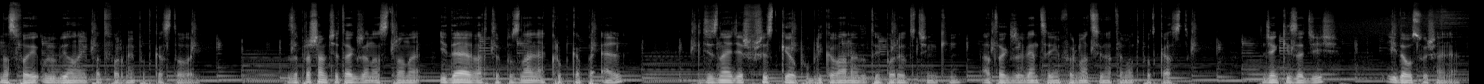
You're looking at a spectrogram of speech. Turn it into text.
na swojej ulubionej platformie podcastowej. Zapraszam Cię także na stronę ideewartepoznania.pl, gdzie znajdziesz wszystkie opublikowane do tej pory odcinki, a także więcej informacji na temat podcastu. Dzięki za dziś i do usłyszenia.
